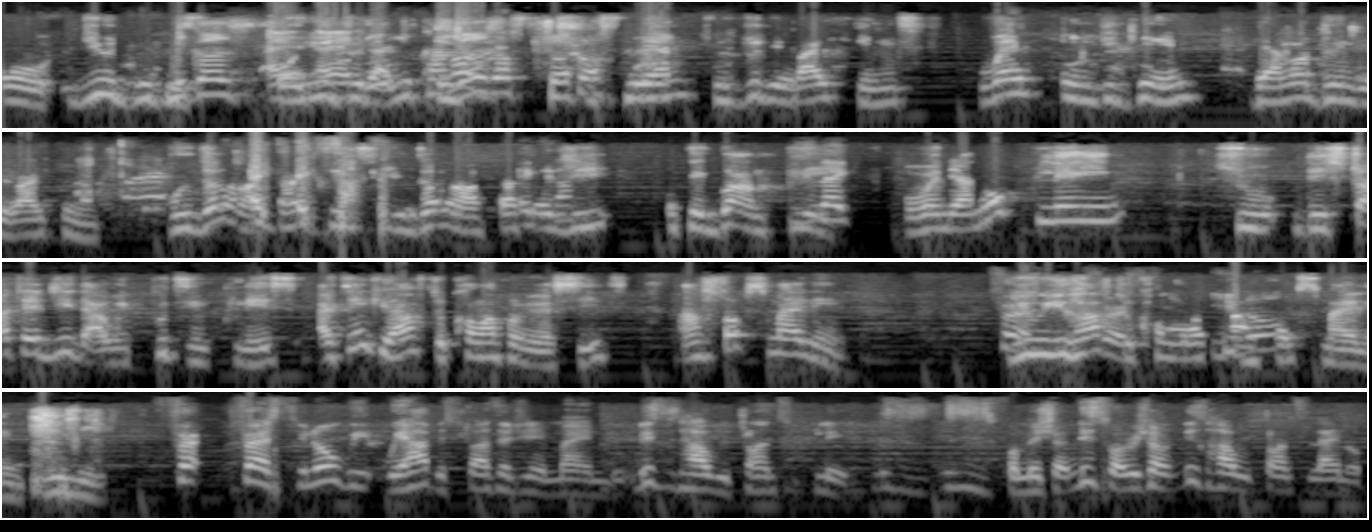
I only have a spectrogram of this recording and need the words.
oh, you do this because I, you I do that. You he cannot just trusts trust his players. them to do the right things when in the game they are not doing the right things. We've done our Ex- tactics, exactly. we've done our strategy. Okay, go and play. Like But when they are not playing to the strategy that we put in place, I think you have to come up from your seat and stop smiling. first, you you have first, to come up you and know, stop smiling. Really. Fir- first, you know, we, we have a strategy in mind. This is how we plan to play. This is this is formation. This formation. This is how we plan to line up.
